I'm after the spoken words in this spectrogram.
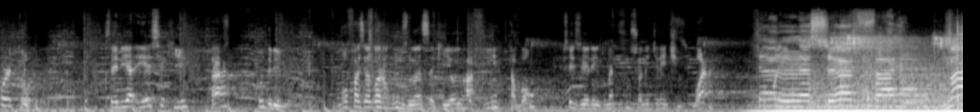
cortou. Seria esse aqui, tá? O drible. Vou fazer agora alguns lances aqui, eu e o Rafinha, tá bom? Pra vocês verem como é que funciona direitinho. Bora? My.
